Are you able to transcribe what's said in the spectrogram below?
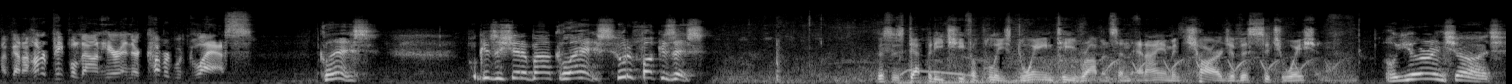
I've got a hundred people down here and they're covered with glass. Glass? Who gives a shit about glass? Who the fuck is this? This is Deputy Chief of Police Dwayne T. Robinson, and I am in charge of this situation. Oh, you're in charge.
